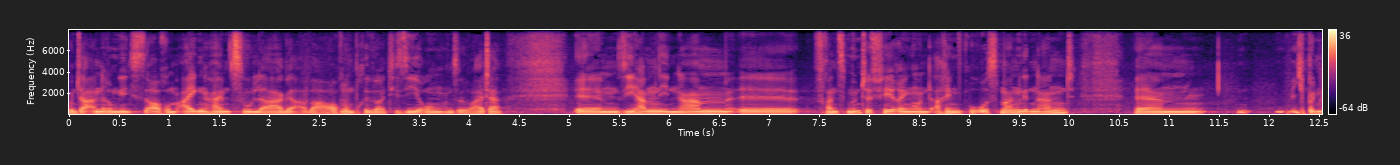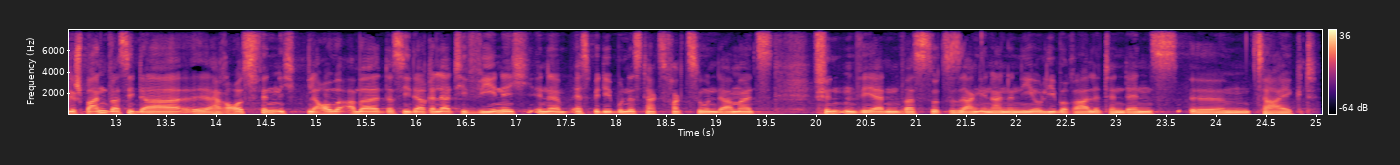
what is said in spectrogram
unter anderem ging es auch um Eigenheimzulage, aber auch um Privatisierung und so weiter. Ähm, Sie haben die Namen äh, Franz Müntefering und Achim Großmann genannt. Ähm, ich bin gespannt, was Sie da äh, herausfinden. Ich glaube aber, dass Sie da relativ wenig in der SPD-Bundestagsfraktion damals finden werden, was sozusagen in eine neoliberale Tendenz ähm, zeigt.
